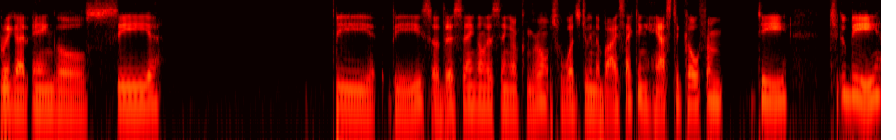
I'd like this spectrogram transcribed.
We got angle C D B. So this angle this angle are congruent. So what's doing the bisecting has to go from D to B.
